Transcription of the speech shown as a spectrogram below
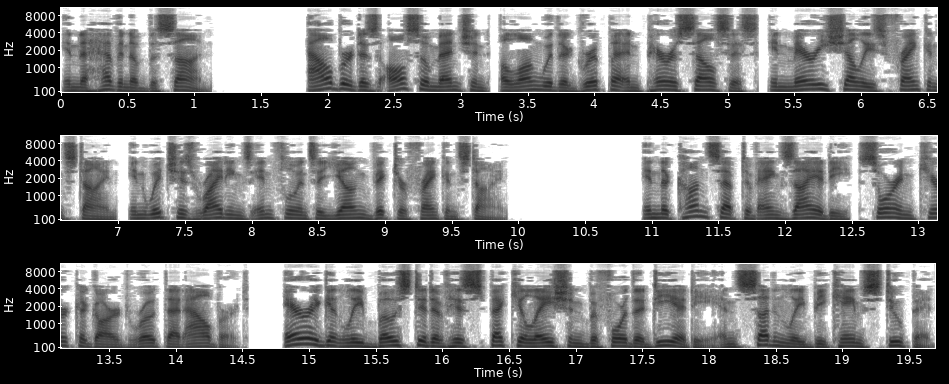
in the heaven of the sun. Albert is also mentioned, along with Agrippa and Paracelsus, in Mary Shelley's Frankenstein, in which his writings influence a young Victor Frankenstein. In The Concept of Anxiety, Soren Kierkegaard wrote that Albert arrogantly boasted of his speculation before the deity and suddenly became stupid.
